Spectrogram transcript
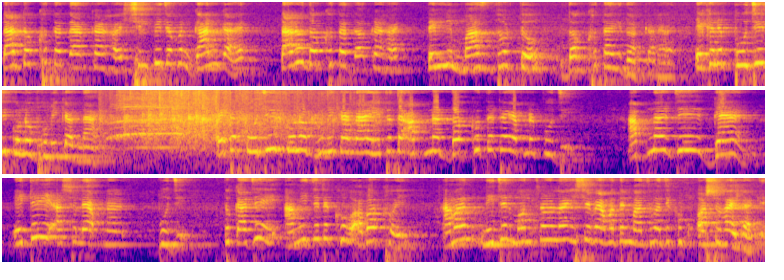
তার দক্ষতার দরকার হয়। শিল্পী যখন গান গায়, তারও দক্ষতার দরকার হয়। তেমনি মাছ ধরতেও দক্ষতাই দরকার হয়। এখানে পুঁজির কোনো ভূমিকা নাই। এটা পুঁজির কোনো ভূমিকা নাই। এটাতে আপনার দক্ষতাটাই আপনার পুঁজি। আপনার যে জ্ঞান, এটাই আসলে আপনার পুঁজি। তো কাজে আমি যেটা খুব অবাক হই, আমার নিজের মন্ত্রণালয় হিসেবে আমাদের মাঝে মাঝে খুব অসহায় লাগে,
